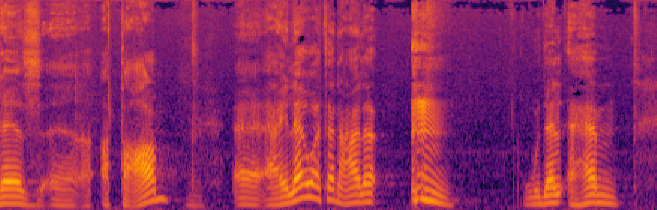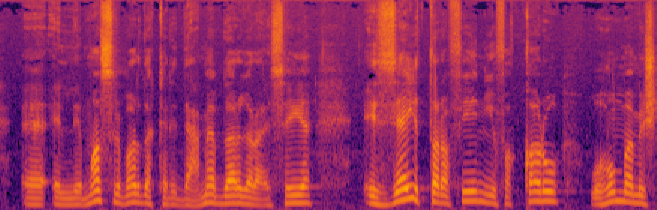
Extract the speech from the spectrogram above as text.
غاز الطعام. علاوة على وده الأهم اللي مصر برضك كانت دعماه بدرجة رئيسية إزاي الطرفين يفكروا وهم مش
